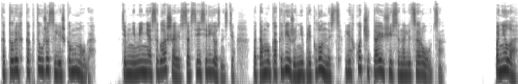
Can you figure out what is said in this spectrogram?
которых как-то уже слишком много. Тем не менее, соглашаюсь со всей серьезностью, потому как вижу непреклонность, легко читающуюся на лице Роудса. Поняла.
